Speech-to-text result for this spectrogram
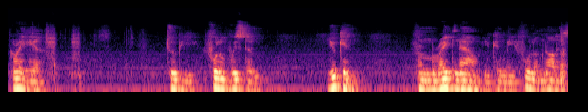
gray hair to be full of wisdom. You can, from right now, you can be full of knowledge.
